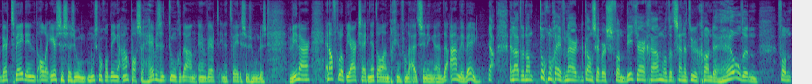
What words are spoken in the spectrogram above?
werd tweede in het allereerste seizoen. Moest nog wat dingen aanpassen, hebben ze toen gedaan. En werd in het tweede seizoen dus winnaar. En afgelopen jaar, ik zei het net al aan het begin van de uitzending, de ANWB. Ja, en laten we dan toch nog even naar de kanshebbers van dit jaar gaan. Want dat zijn natuurlijk gewoon de helden van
